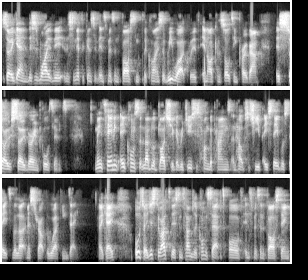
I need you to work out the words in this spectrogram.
so again, this is why the, the significance of intermittent fasting for the clients that we work with in our consulting program is so so very important. Maintaining a constant level of blood sugar reduces hunger pangs and helps achieve a stable state of alertness throughout the working day. Okay. Also, just to add to this, in terms of the concept of intermittent fasting,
